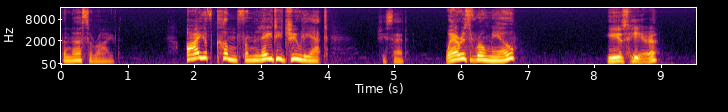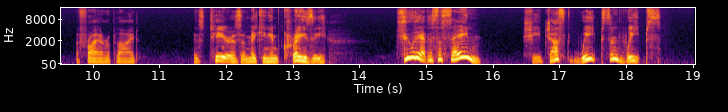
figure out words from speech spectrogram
The nurse arrived. I have come from Lady Juliet, she said. Where is Romeo? He is here, the friar replied. His tears are making him crazy. Juliet is the same. She just weeps and weeps.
